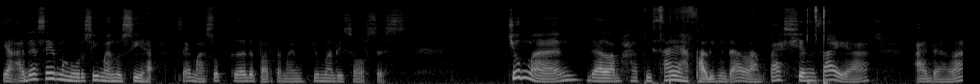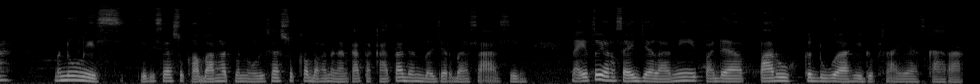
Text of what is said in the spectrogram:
Yang ada saya mengurusi manusia. Saya masuk ke Departemen Human Resources. Cuman dalam hati saya paling dalam, passion saya adalah menulis. Jadi saya suka banget menulis, saya suka banget dengan kata-kata dan belajar bahasa asing. Nah itu yang saya jalani pada paruh kedua hidup saya sekarang.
